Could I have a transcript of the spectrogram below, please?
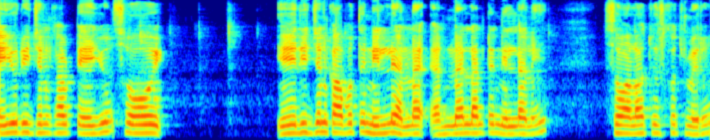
ఏయూ రీజన్ కాబట్టి ఏయూ సో ఏ రీజన్ కాకపోతే నిల్ ఎన్ఎల్ అంటే నిల్ అని. సో అలా చూసుకోవచ్చు మీరు.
